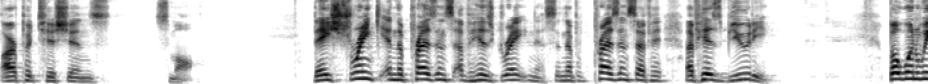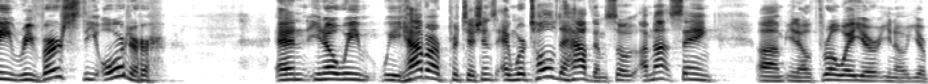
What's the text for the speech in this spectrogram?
our petitions small. They shrink in the presence of His greatness, in the presence of His beauty. But when we reverse the order, and you know, we we have our petitions and we're told to have them. So I'm not saying um, you know, throw away your, you know, your,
